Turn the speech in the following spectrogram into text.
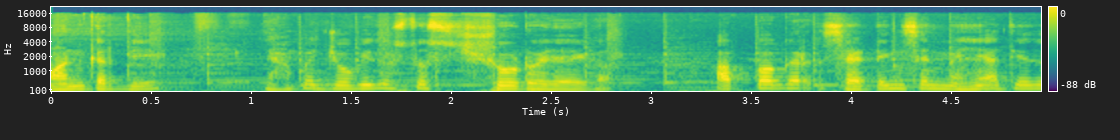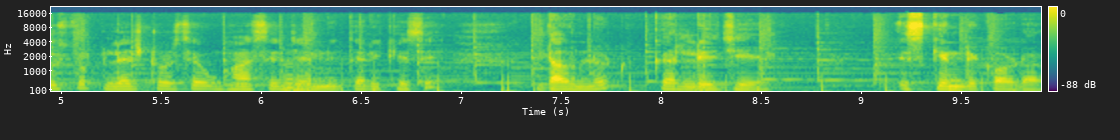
ऑन कर दी है। यहाँ पर जो भी दोस्तों शूट हो जाएगा, आपको अगर सेटिंग से नहीं आती है दोस्तों प्ले स्टोर से, वहाँ से जेन्यू तरीके से डाउनलोड कर लीजिए स्क्रीन रिकॉर्डर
